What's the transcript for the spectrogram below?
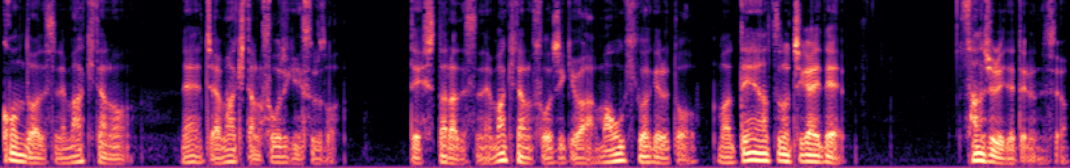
今度はですね、マキタの、ね、じゃあマキタの掃除機にするぞ。ってしたらですね、マキタの掃除機は、まあ大きく分けると、まあ電圧の違いで3種類出てるんですよ。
